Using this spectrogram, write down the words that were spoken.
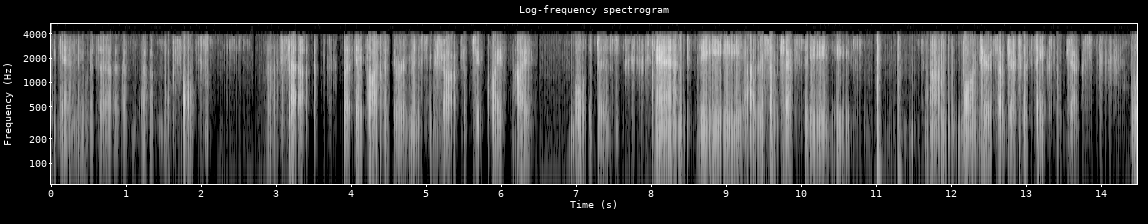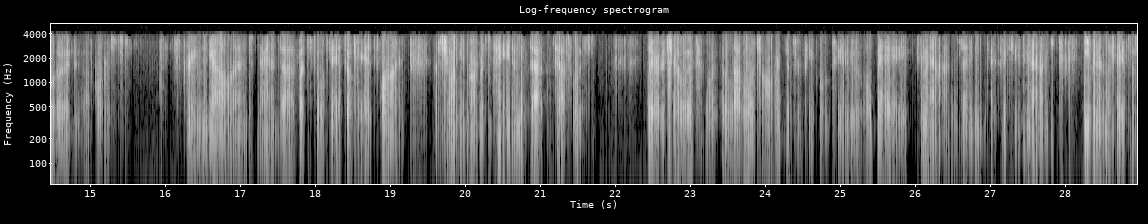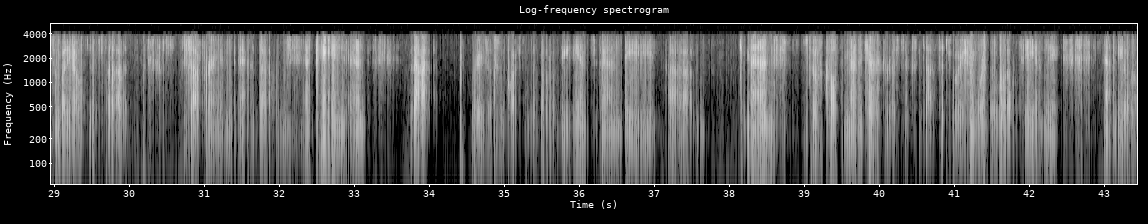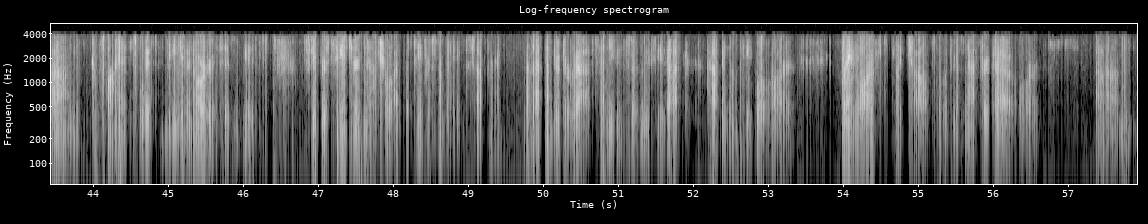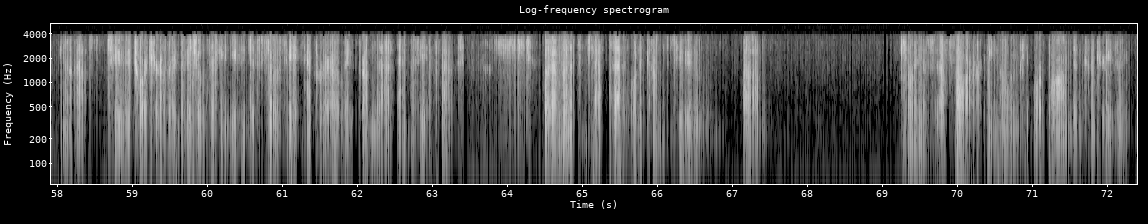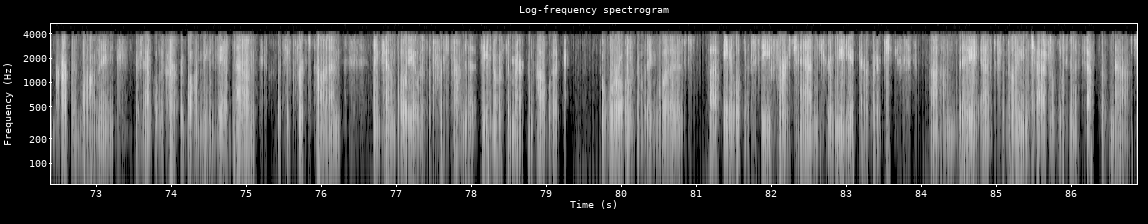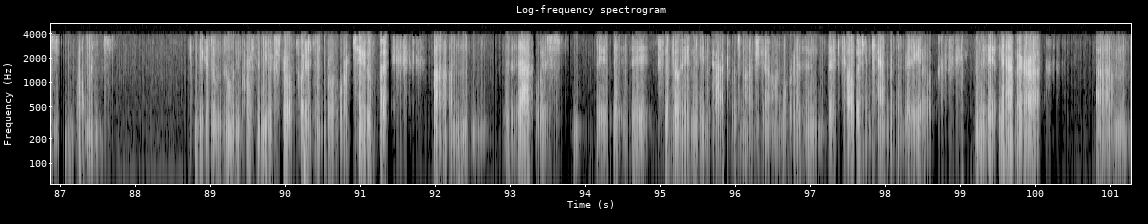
again it was a, a, a false uh, setup, but they thought that they were administering shocks up to quite high voltages, and the other subjects, the, the um, volunteer subjects, the fake subjects, would of course scream and yell and and uh, but still say it's okay, it's fine, but showing enormous pain. And what that test was there to show is what the level of tolerance is for people to obey commands and execute commands, even in the face of somebody else's uh, suffering and and, um, and pain. And that raises some questions about obedience and the um, demand, so-called demand characteristics of that situation, where the loyalty and the and the um, compliance with being given orders is, is supersedes your natural empathy for somebody suffering. Now that's under duress, and you can certainly see that happen when people are brainwashed, like child soldiers in Africa, or um, you know, asked to torture other individuals. You can dissociate temporarily from that empathy effect. But I'm going to suggest that when it comes to um, killing us afar, you know, when people are bombed in countries and carpet bombing, for example, the carpet bombing in Vietnam was the first time, and Cambodia was the first time that the North American public, the world really was uh, able to see firsthand through media coverage um, the uh, civilian casualties and effects of mass bombings. Because it was only, of course, the put it in World War II, but um, that was the, the, the civilian impact was not shown, whereas in the television cameras and video in the Vietnam era um,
